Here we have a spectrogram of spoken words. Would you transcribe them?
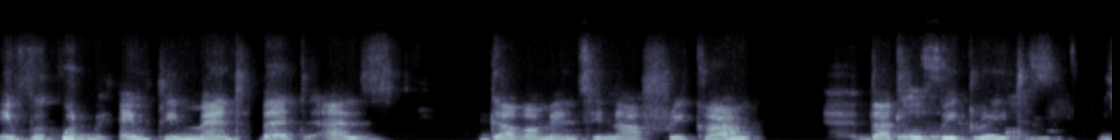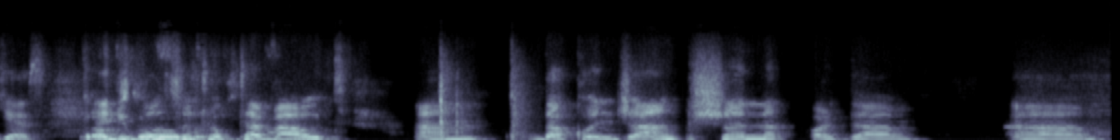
if we could implement that as governments in africa that would be great. Yes. Absolutely. and you've also talked about um, the conjunction or the um,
